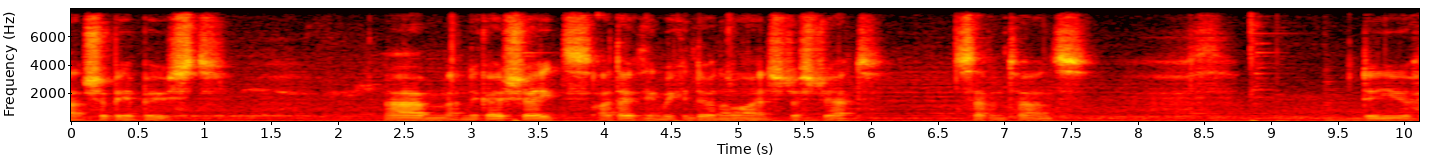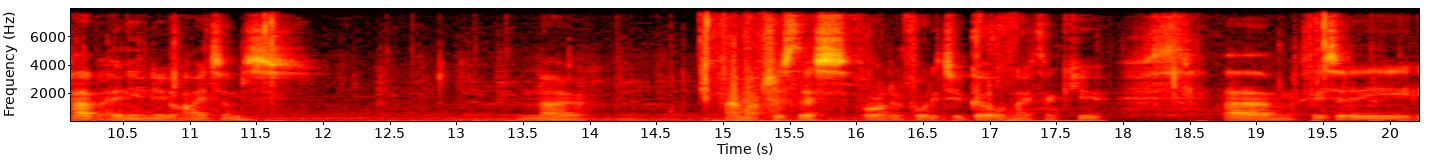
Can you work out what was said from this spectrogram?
that should be a boost. Um, negotiate. I don't think we can do an alliance just yet. Seven turns. Do you have any new items? No. How much is this? 442 gold, no thank you. Um, Free City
